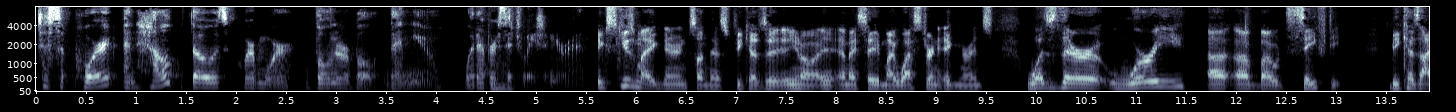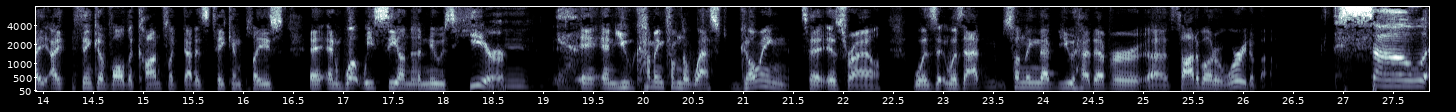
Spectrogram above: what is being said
to support and help those who are more vulnerable than you. whatever mm-hmm. situation you're in. Excuse my ignorance on this because, uh, you know, and I say my Western ignorance. Was there worry uh, about safety? Because I, I think of all the conflict that has taken place and, and what we see on the news here. Mm-hmm. Yeah. And you coming from the West going to Israel, was, was that something that you had ever uh, thought about or worried about? So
